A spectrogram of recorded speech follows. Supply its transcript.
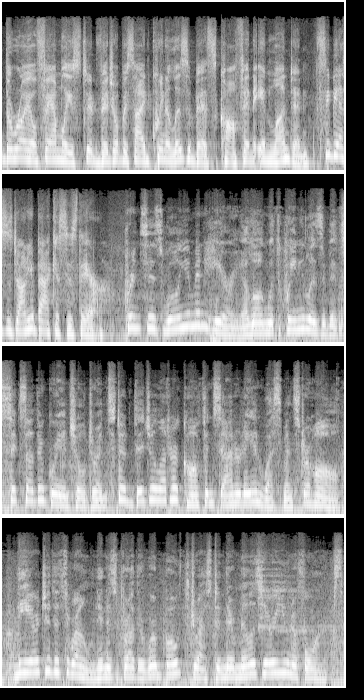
The royal family stood vigil beside Queen Elizabeth's coffin in London. CBS's Danya Bacchus is there. Princes William and Harry, along with Queen Elizabeth's six other grandchildren, stood vigil at her coffin Saturday in Westminster Hall. The heir to the throne and his brother were both dressed in their military uniforms.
